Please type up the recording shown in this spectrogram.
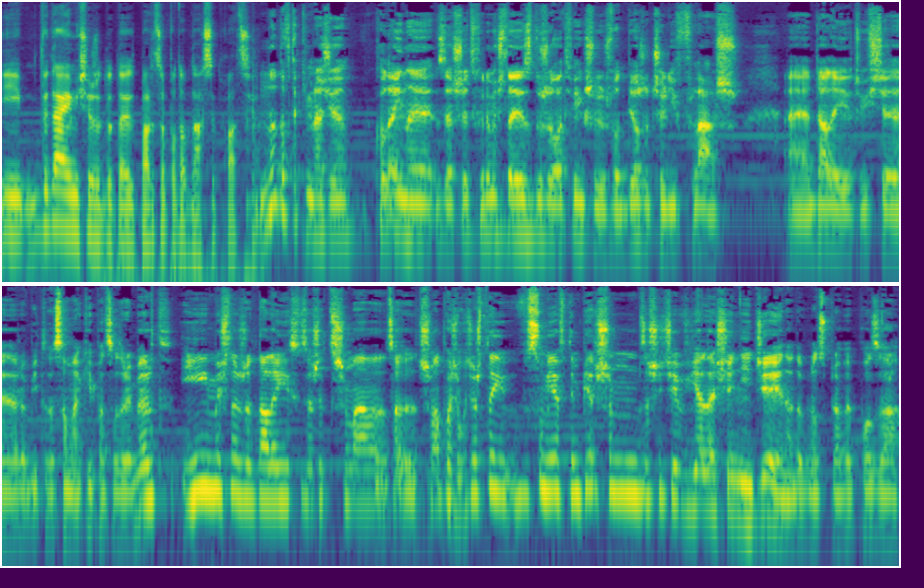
I wydaje mi się, że tutaj jest bardzo podobna sytuacja. No to w takim razie kolejny zeszyt, który myślę jest dużo łatwiejszy już w odbiorze, czyli Flash. E, dalej oczywiście robi to sama ekipa co Rebirth i myślę, że dalej zeszyt trzyma, trzyma poziom. Chociaż tutaj w sumie w tym pierwszym zeszycie wiele się nie dzieje na dobrą sprawę poza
